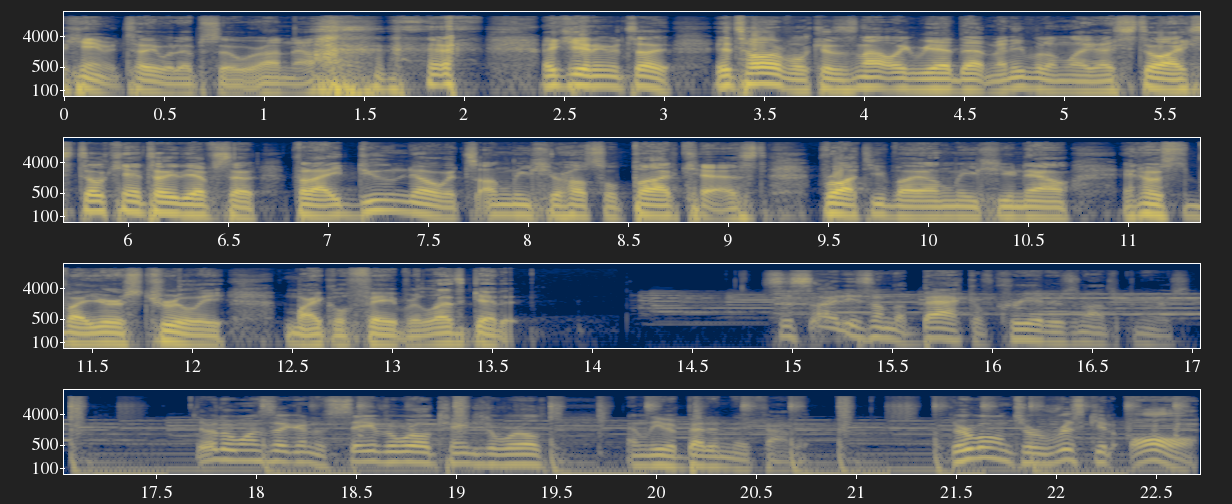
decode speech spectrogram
I can't even tell you what episode we're on now. I can't even tell you. It's horrible because it's not like we had that many, but I'm like, I still, I still can't tell you the episode. But I do know it's Unleash Your Hustle podcast, brought to you by Unleash You Now, and hosted by yours truly, Michael Faber. Let's get it. Society is on the back of creators and entrepreneurs. They're the ones that are going to save the world, change the world, and leave it better than they found it. They're willing to risk it all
